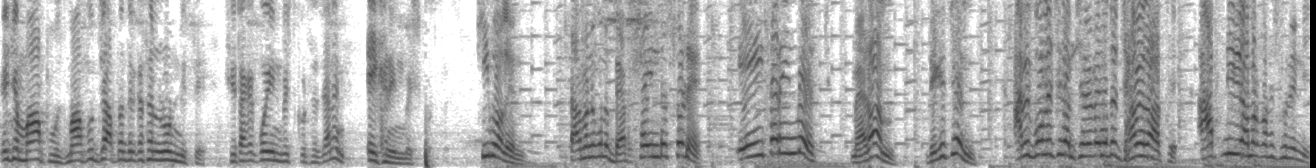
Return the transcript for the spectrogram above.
এই যে মাহফুজ মাহফুজ যে আপনাদের কাছে লোন নিছে সে টাকা কই ইনভেস্ট করছে জানেন? এইখানে ইনভেস্ট করছে। কি বলেন? তার মানে কোনো ব্যবসা ইনভেস্ট করে? এই তার ইনভেস্ট ম্যাডাম দেখেছেন? আমি বলেছিলাম ছেলেটার মধ্যে ঝামেলা আছে। আপনি আমার কথা শুনেনি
